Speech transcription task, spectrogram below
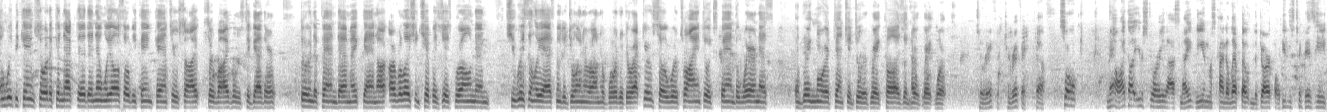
and we became sort of connected. And then we also became cancer si- survivors together during the pandemic, and our, our relationship has just grown. And she recently asked me to join her on her board of directors, so we're trying to expand awareness and bring more attention to her great cause and her great work. Terrific, terrific. Yeah. So now I got your story last night. Ian was kind of left out in the dark while he was too busy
